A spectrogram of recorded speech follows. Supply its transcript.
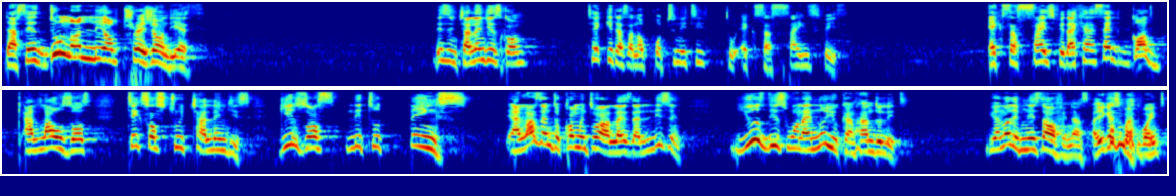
that says, do not lay up treasure on the earth. Listen, challenges come. Take it as an opportunity to exercise faith. Exercise faith. Like I said, God allows us, takes us through challenges, gives us little things. It allows them to come into our lives that, listen, use this one. I know you can handle it. You are not the minister of finance. Are you getting my point?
